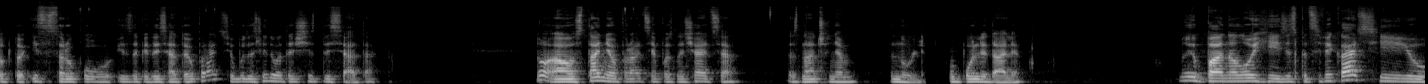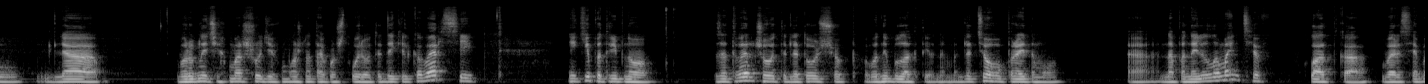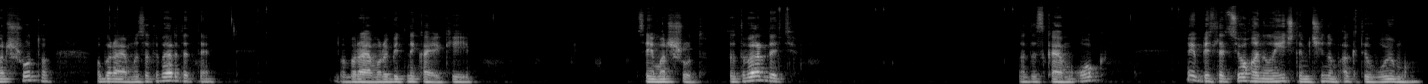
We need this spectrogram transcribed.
Тобто із 40 і за 50 операцію буде слідувати 60. Ну, а остання операція позначається значенням 0 у полі далі. Ну і по аналогії зі специфікацією для виробничих маршрутів можна також створювати декілька версій, які потрібно затверджувати для того, щоб вони були активними. Для цього перейдемо е, на панель елементів, вкладка версія маршруту, обираємо затвердити, обираємо робітника, який цей маршрут затвердить, натискаємо ОК. Ну і після цього аналогічним чином активуємо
